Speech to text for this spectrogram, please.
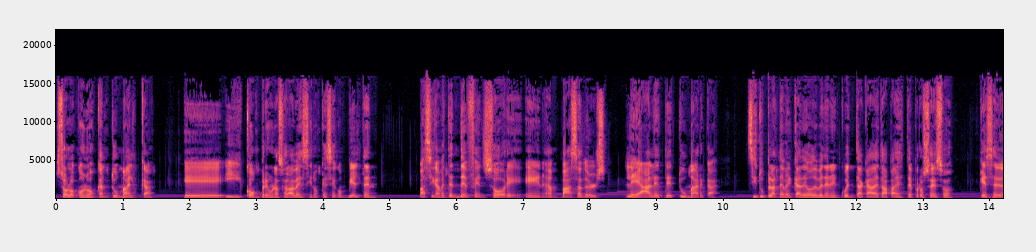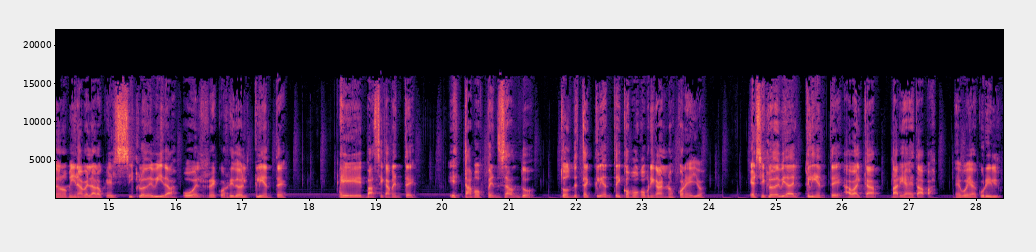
solo conozcan tu marca, eh, y compren una sola vez, sino que se convierten básicamente en defensores, en ambassadors leales de tu marca. Si tu plan de mercadeo debe tener en cuenta cada etapa de este proceso, que se denomina ¿verdad? lo que es el ciclo de vida o el recorrido del cliente, eh, básicamente estamos pensando dónde está el cliente y cómo comunicarnos con ellos. El ciclo de vida del cliente abarca varias etapas. Me voy a cubrir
